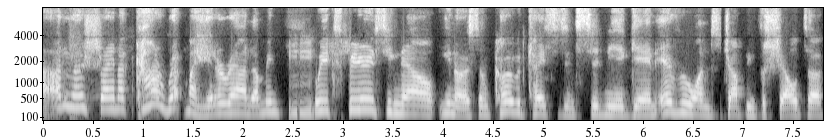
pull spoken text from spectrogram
I don't know, Shane. I can't wrap my head around. I mean, mm. we're experiencing now, you know, some COVID cases in Sydney again. Everyone's jumping for shelter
